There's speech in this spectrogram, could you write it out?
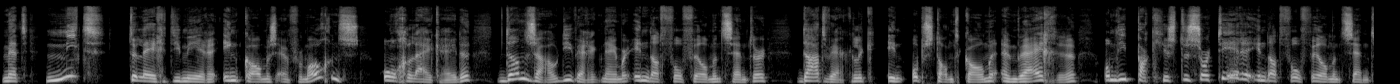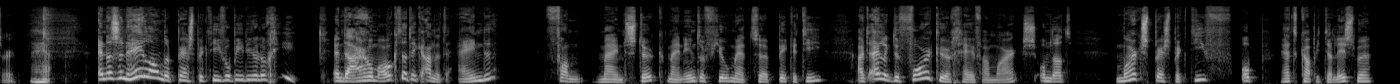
met niet te legitimeren inkomens- en vermogensongelijkheden, dan zou die werknemer in dat fulfillment center daadwerkelijk in opstand komen en weigeren om die pakjes te sorteren in dat fulfillment center. Ja. En dat is een heel ander perspectief op ideologie. En daarom ook dat ik aan het einde van mijn stuk, mijn interview met uh, Piketty, uiteindelijk de voorkeur geef aan Marx, omdat Marx' perspectief op het kapitalisme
